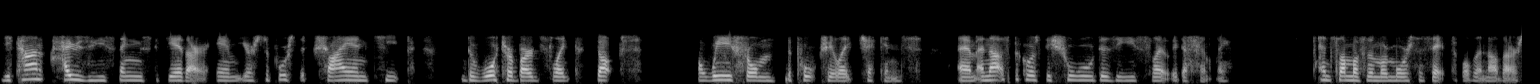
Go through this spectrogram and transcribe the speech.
you can't house these things together. Um, you're supposed to try and keep the water birds like ducks away from the poultry like chickens. Um, and that's because they show disease slightly differently. And some of them are more susceptible than others.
